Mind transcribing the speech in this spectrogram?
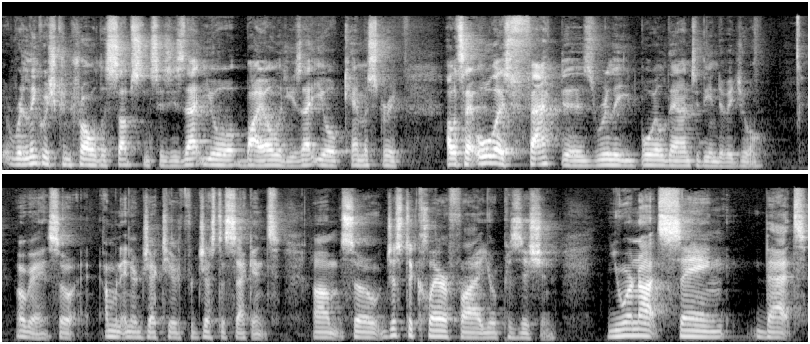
relinquish control the substances? Is that your biology? Is that your chemistry? I would say all those factors really boil down to the individual. Okay, so I'm going to interject here for just a second. Um, so, just to clarify your position, you are not saying that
